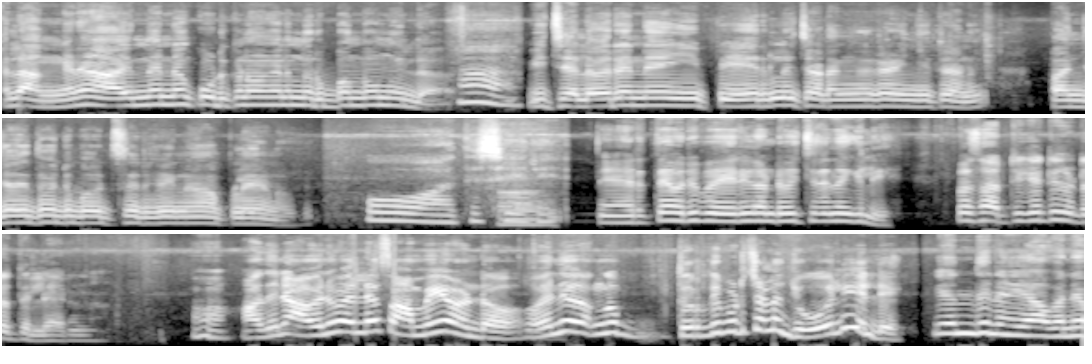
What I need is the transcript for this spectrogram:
അല്ല അങ്ങനെ ആദ്യം തന്നെ കൊടുക്കണം അങ്ങനെ നിർബന്ധമൊന്നുമില്ല. ഈ ചിലവരെന്നെ ഈ പേരിൽ ചടങ്ങ് കഴിഞ്ഞിട്ടാണ് പഞ്ചായത്ത് ബർത്ത് സർട്ടിഫിക്കറ്റ് അപ്ലൈ ചെയ്യണത്. ഓ അത് ശരി. നേരത്തെ ഒരു പേര് കണ്ടുവച്ചിരുന്നെങ്കിലേ ഇപ്പൊ സർട്ടിഫിക്കറ്റ് കിട്ടത്തില്ലായിരുന്നു. ആ, അതിന് അവന് വല്ല സമയമുണ്ടോ? അവന് അങ്ങ് ധൃതി പിടിച്ചുള്ള ജോലിയല്ലേ? എന്തിനാ അവനെ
